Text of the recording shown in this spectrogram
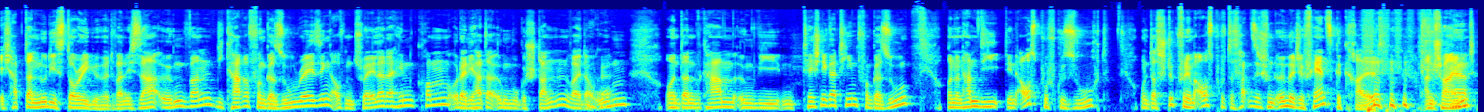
ich habe dann nur die Story gehört, weil ich sah irgendwann die Karre von Gazoo Racing auf dem Trailer dahin kommen oder die hat da irgendwo gestanden, weiter Okay. oben. Und dann kam irgendwie ein Technikerteam von Gazoo und dann haben die den Auspuff gesucht und das Stück von dem Auspuff, das hatten sich schon irgendwelche Fans gekrallt, anscheinend.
